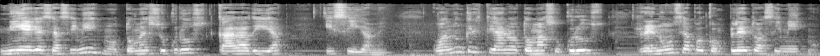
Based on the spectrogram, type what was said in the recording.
Niéguese a sí mismo, tome su cruz cada día y sígame. Cuando un cristiano toma su cruz, renuncia por completo a sí mismo,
